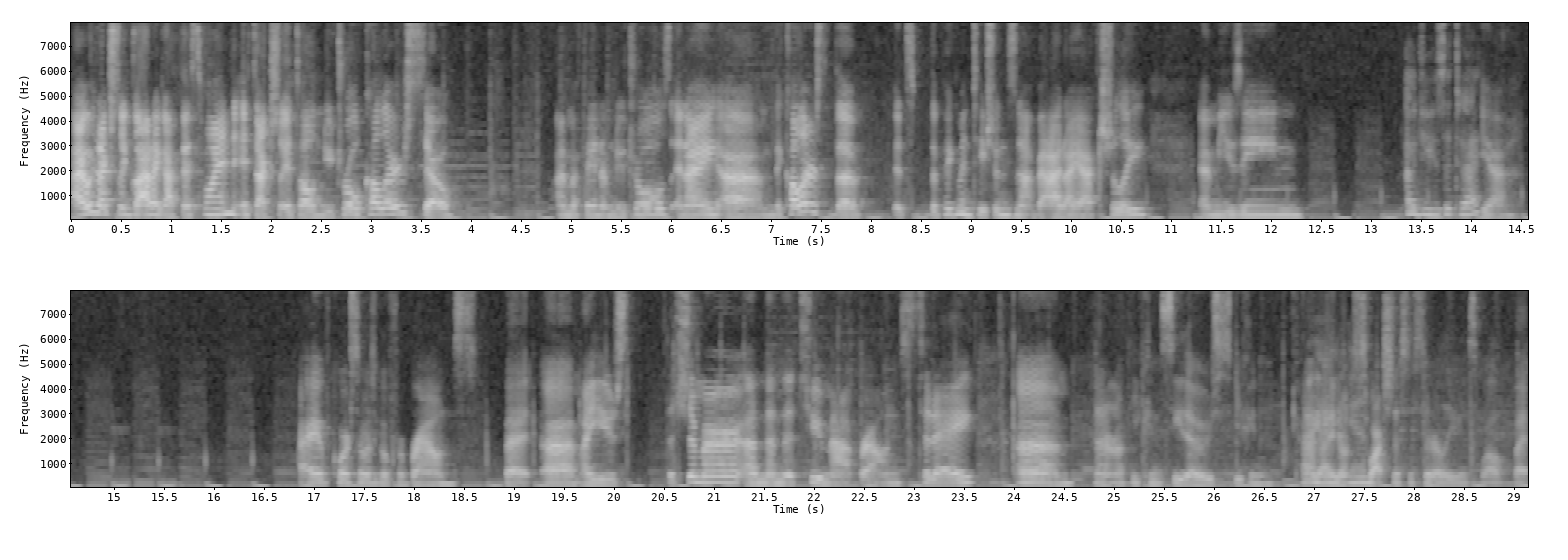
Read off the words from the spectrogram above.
I was actually glad I got this one. It's actually it's all neutral colors, so I'm a fan of neutrals. And I um, the colors the it's the pigmentation's not bad. I actually am using Oh, did you use it today? yeah. I of course always go for browns, but um, I used the shimmer and then the two matte browns today. Um, I don't know if you can see those. You can kind Oh, of. yeah, I don't can. swatch necessarily as well, but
